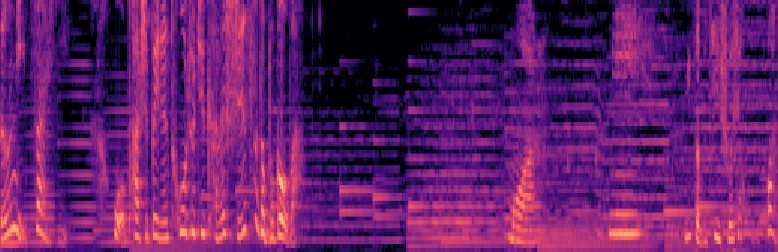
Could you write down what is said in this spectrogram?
等你在意，我怕是被人拖出去砍了十次都不够吧？墨儿，你你怎么净说些胡话呢？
